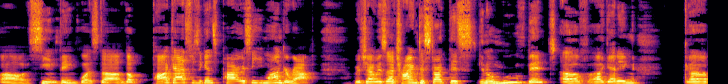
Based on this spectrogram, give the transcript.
uh, seen thing was the the podcasters against piracy manga rap, which I was uh, trying to start this you know movement of uh, getting uh,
